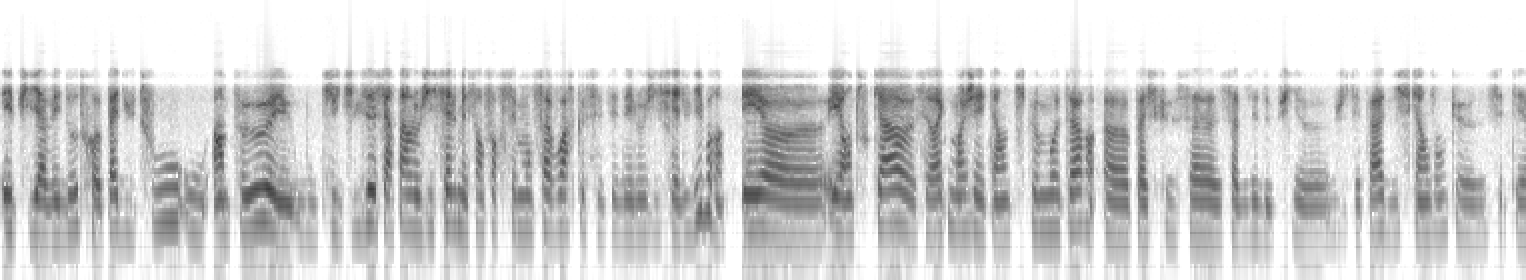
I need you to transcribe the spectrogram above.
et puis il y avait d'autres pas du tout ou un peu et ou qui utilisaient certains logiciels mais sans forcément savoir que c'était des logiciels libres. Et, euh, et en tout cas c'est vrai que moi j'ai été un petit peu moteur parce que ça, ça faisait depuis je sais pas 10-15 ans que c'était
